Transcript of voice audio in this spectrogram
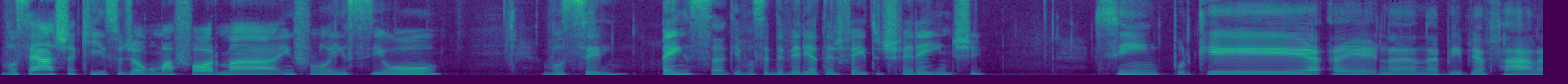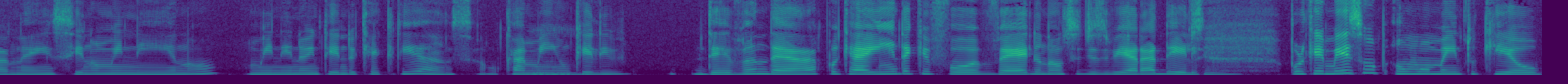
Você acha que isso de alguma forma influenciou? Você Sim. pensa que você deveria ter feito diferente? Sim, porque é, na, na Bíblia fala, né? Ensina um menino, o menino eu entendo que é criança, o caminho uhum. que ele deva andar, porque ainda que for velho, não se desviará dele. Sim. Porque mesmo o momento que eu,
